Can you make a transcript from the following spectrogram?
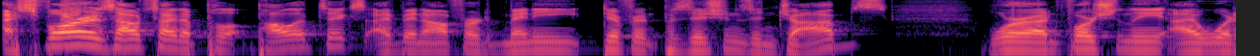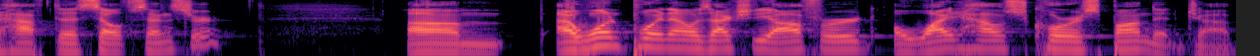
As far as outside of po- politics, I've been offered many different positions and jobs where unfortunately I would have to self censor. Um, at one point, I was actually offered a White House correspondent job,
